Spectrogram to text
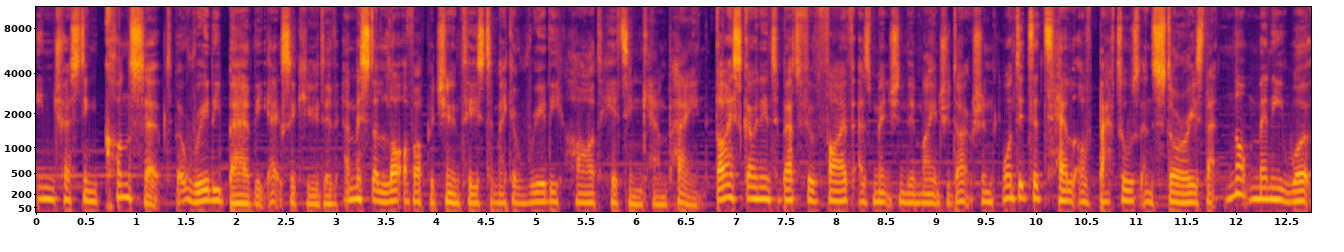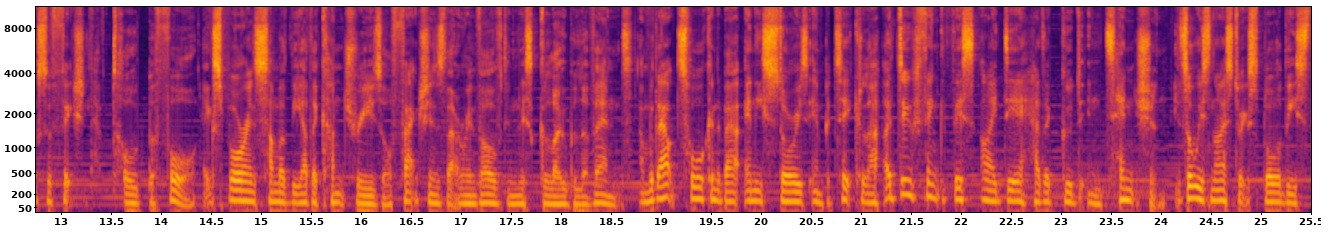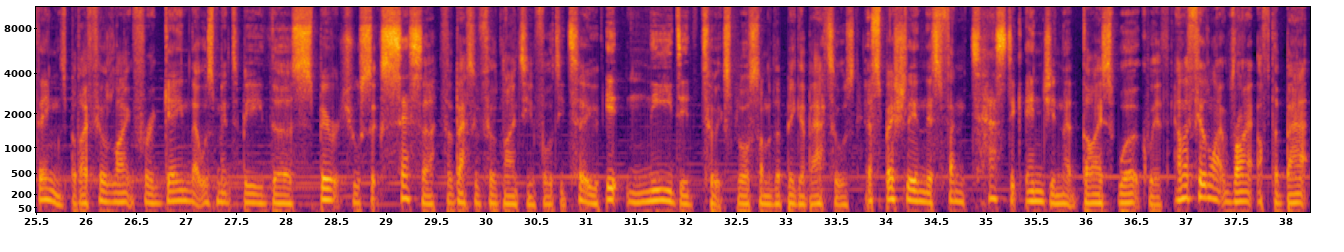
interesting concept but really badly executed and missed a lot of opportunities to make a really hard hitting campaign. DICE going into Battlefield 5 as mentioned in my introduction wanted to tell of battles and stories that not many works of fiction have told before, exploring some of the other countries or factions that are involved in this global event event. And without talking about any stories in particular, I do think this idea had a good intention. It's always nice to explore these things, but I feel like for a game that was meant to be the spiritual successor for Battlefield 1942, it needed to explore some of the bigger battles, especially in this fantastic engine that DICE work with. And I feel like right off the bat,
